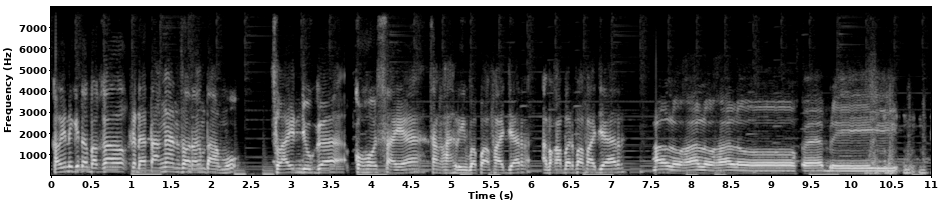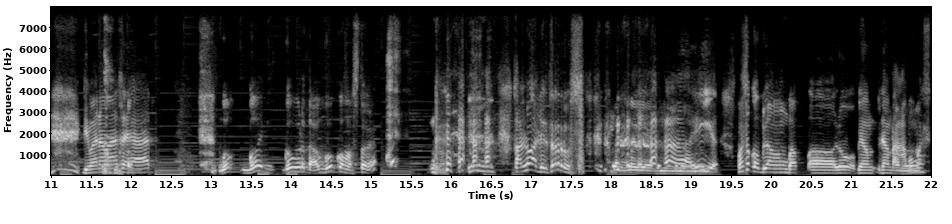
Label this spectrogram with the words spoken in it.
Kali ini kita bakal kedatangan seorang tamu. Selain juga co-host saya, sang ahli Bapak Fajar. Apa kabar Pak Fajar? Halo, halo, halo, Febri. Gimana Mas sehat? gue gue gue baru tahu gue co-host tuh ya. kan lu hadir terus. Oh, iya, bener, bener, iya. Masa kau bilang bab uh, lu bilang bilang tamu Mas?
